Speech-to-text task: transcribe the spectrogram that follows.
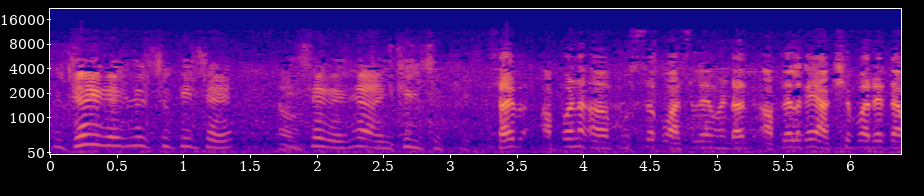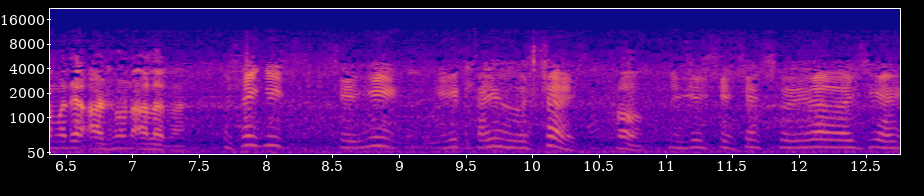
कुठेही घडणं चुकीचं आहे. इथं घडणं आणखीन चुकीचं आहे. साहेब आपण अ, पुस्तक वाचलंय म्हणतात आपल्याला काही आक्षेपार्ह त्यामध्ये आढळून आलं का असं आहे की त्यांनी एक काही मत आहेत हो म्हणजे त्याच्यात सोयरावाची आहे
